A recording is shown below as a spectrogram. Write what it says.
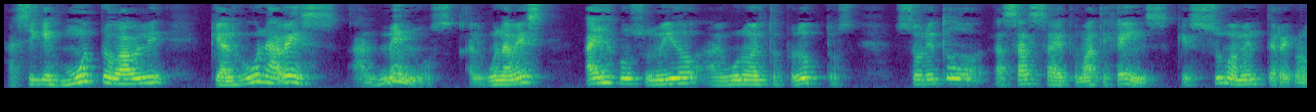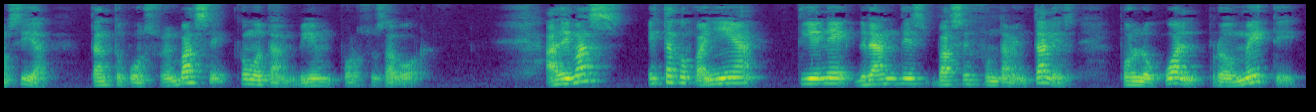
Así que es muy probable que alguna vez, al menos alguna vez, hayas consumido alguno de estos productos, sobre todo la salsa de tomate Heinz, que es sumamente reconocida tanto por su envase como también por su sabor. Además, esta compañía tiene grandes bases fundamentales, por lo cual promete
